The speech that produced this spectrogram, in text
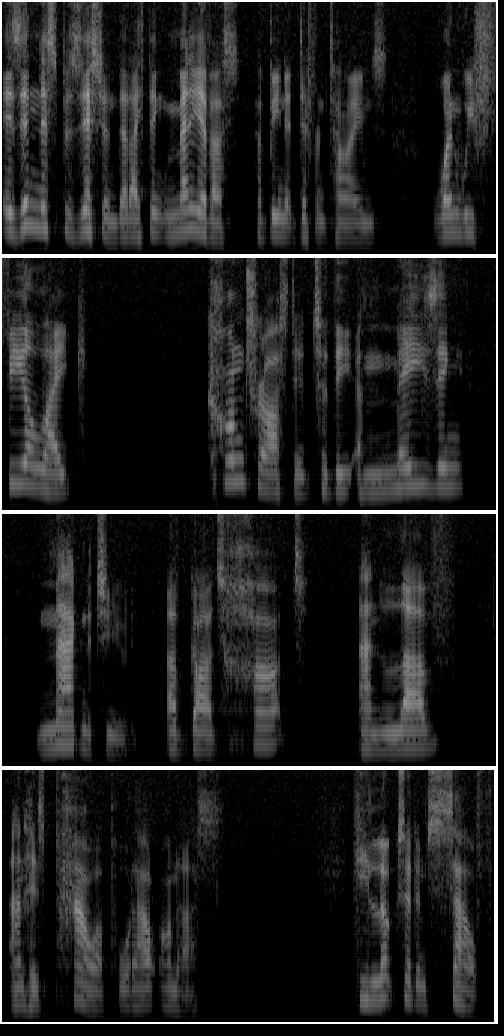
is in this position that I think many of us have been at different times when we feel like contrasted to the amazing magnitude of God's heart and love and his power poured out on us, he looks at himself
